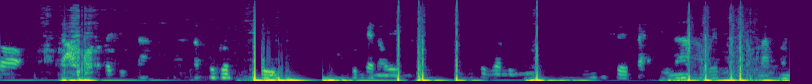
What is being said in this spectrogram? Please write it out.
ก็ดาวน์โหลดแล้วไปติดตั้งแล้วคุณก็คุณคุณเป็นเอาเองรู้สึกว่าลิงก์ลิงที่เคยแตะอยู่หน้าเว็บสำหรับมัน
